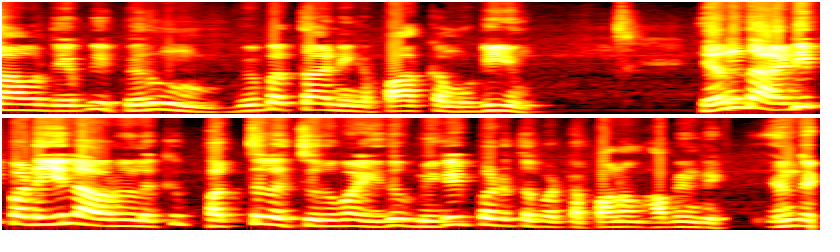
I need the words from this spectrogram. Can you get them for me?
சாவது எப்படி பெரும் விபத்தாக நீங்கள் பார்க்க முடியும்? எந்த அடிப்படையில் அவர்களுக்கு பத்து லட்சம் ரூபாய் இது மிகைப்படுத்தப்பட்ட பணம் அப்படின்ற என்ற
